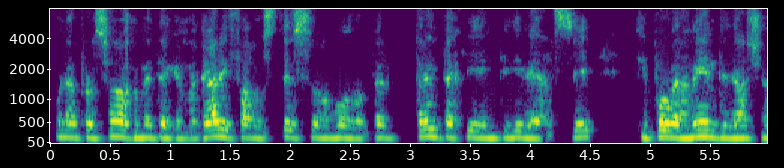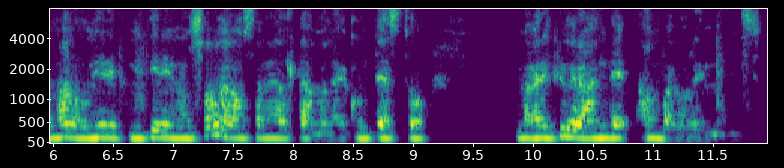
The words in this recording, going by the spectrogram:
una persona come te che magari fa lo stesso lavoro per 30 clienti diversi, che può veramente darci la mano unire i puntini non solo nella nostra realtà, ma nel contesto magari più grande, ha un valore immenso.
